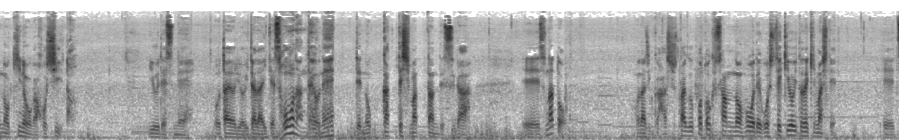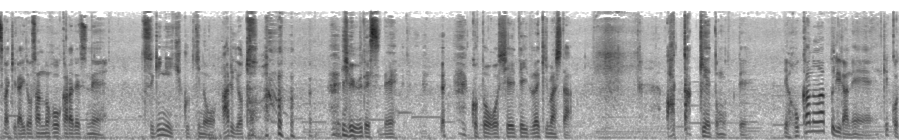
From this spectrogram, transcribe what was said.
の機能が欲しいというですねお便りをいただいてそうなんだよねって乗っかってしまったんですが、えー、その後同じくハッシュタグポトフさんの方でご指摘をいただきまして、えー、椿ライドさんの方からですね次に聞く機能あるよと いうですねことを教えていただきました。あったっけと思って。で他のアプリがね結構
